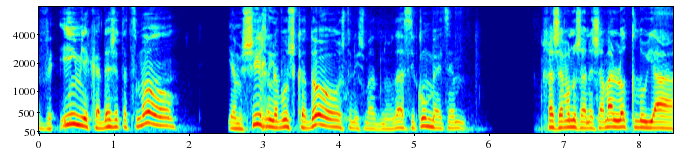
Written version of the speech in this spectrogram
ואם יקדש את עצמו, ימשיך לבוש קדוש לנשמת בנו. זה הסיכום בעצם. אחרי שהבנו שהנשמה לא תלויה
